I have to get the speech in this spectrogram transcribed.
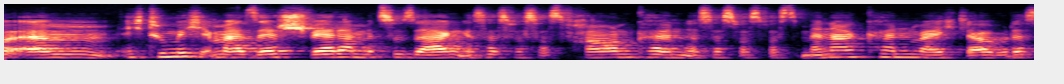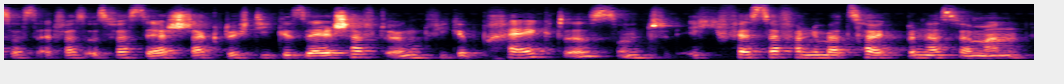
ähm, ich tue mich immer sehr schwer damit zu sagen, ist das was, was Frauen können, ist das was, was Männer können, weil ich glaube, dass das etwas ist, was sehr stark durch die Gesellschaft irgendwie geprägt ist und ich fest davon überzeugt bin, dass wenn man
